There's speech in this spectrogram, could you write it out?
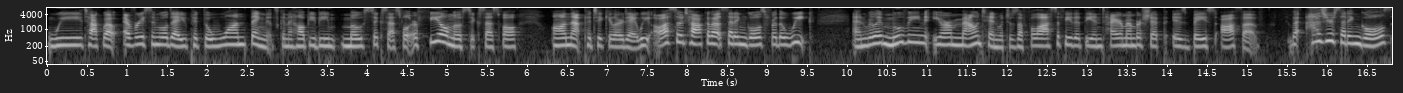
we talk about every single day. You pick the one thing that's going to help you be most successful or feel most successful on that particular day. We also talk about setting goals for the week and really moving your mountain, which is a philosophy that the entire membership is based off of. But as you're setting goals,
